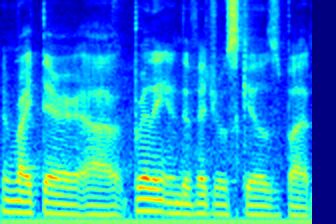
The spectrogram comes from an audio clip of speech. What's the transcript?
and right there, uh, brilliant individual skills, but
